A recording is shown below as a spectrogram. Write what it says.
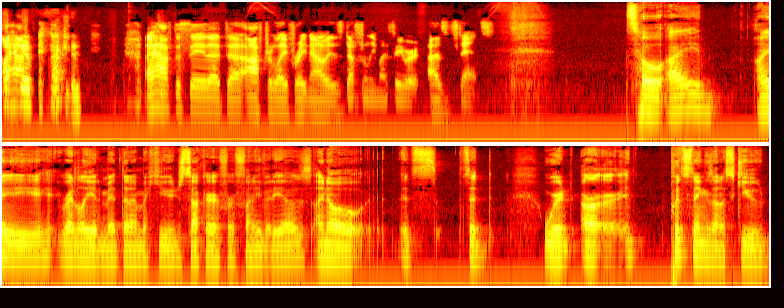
I have action. I have to say that uh, Afterlife right now is definitely my favorite as it stands. So I I readily admit that I'm a huge sucker for funny videos. I know it's it's a weird or, or it puts things on a skewed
